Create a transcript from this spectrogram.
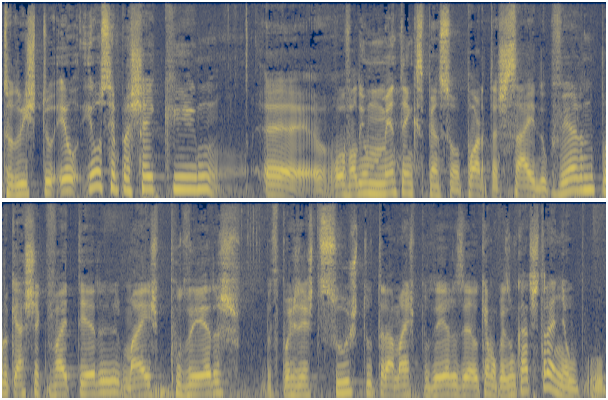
tudo isto, eu, eu sempre achei que eh, houve ali um momento em que se pensou, Portas sai do governo porque acha que vai ter mais poderes depois deste susto terá mais poderes, é- o que é uma coisa um bocado estranha, o, o-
